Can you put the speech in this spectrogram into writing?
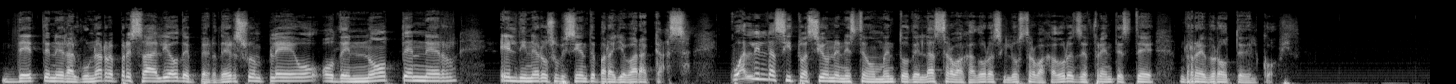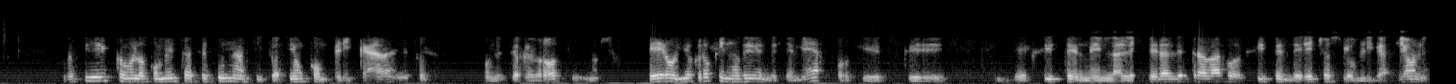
de tener alguna represalia o de perder su empleo o de no tener el dinero suficiente para llevar a casa. ¿Cuál es la situación en este momento de las trabajadoras y los trabajadores de frente a este rebrote del COVID? Pues sí, como lo comentas, es una situación complicada con este rebrote, ¿no? pero yo creo que no deben de temer porque este, existen en la ley federal de trabajo, existen derechos y obligaciones,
